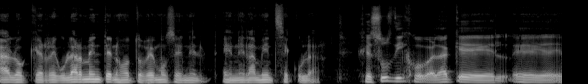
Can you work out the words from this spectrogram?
a lo que regularmente nosotros vemos en el, en el ambiente secular. Jesús dijo, ¿verdad?, que eh,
